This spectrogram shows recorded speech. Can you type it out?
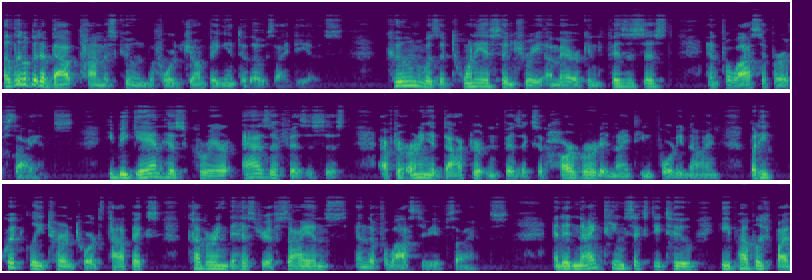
A little bit about Thomas Kuhn before jumping into those ideas. Kuhn was a 20th century American physicist and philosopher of science. He began his career as a physicist after earning a doctorate in physics at Harvard in 1949, but he quickly turned towards topics covering the history of science and the philosophy of science. And in 1962, he published by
